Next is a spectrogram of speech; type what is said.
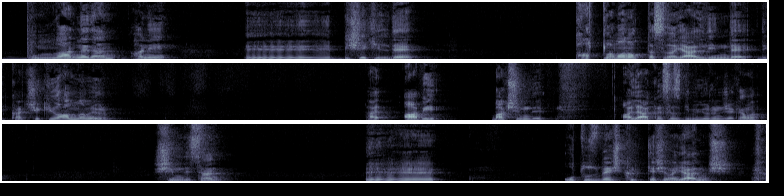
Bunlar neden hani ee, bir şekilde patlama noktasına geldiğinde dikkat çekiyor anlamıyorum. Yani, abi bak şimdi alakasız gibi görünecek ama şimdi sen ee, 35-40 yaşına gelmiş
